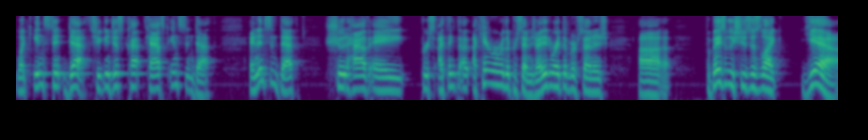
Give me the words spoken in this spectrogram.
like instant death. She can just ca- cast instant death, and instant death should have a. Per- I think that, I can't remember the percentage. I didn't write the percentage, uh, but basically she's just like, yeah,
